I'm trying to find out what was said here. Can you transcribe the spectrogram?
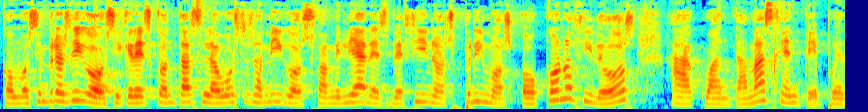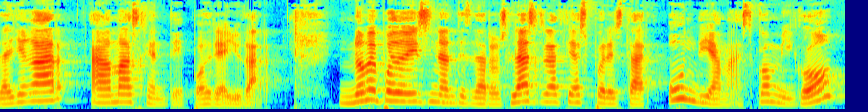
Como siempre os digo, si queréis contárselo a vuestros amigos, familiares, vecinos, primos o conocidos, a cuanta más gente pueda llegar, a más gente podré ayudar. No me puedo ir sin antes daros las gracias por estar un día más conmigo,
